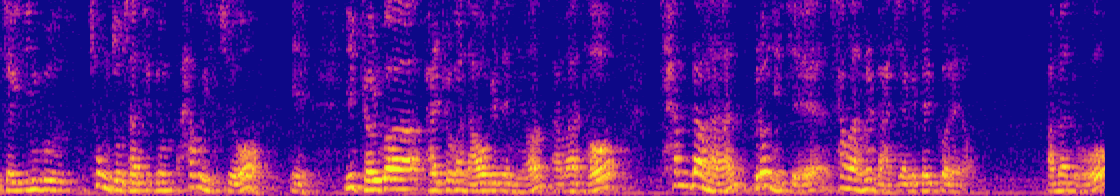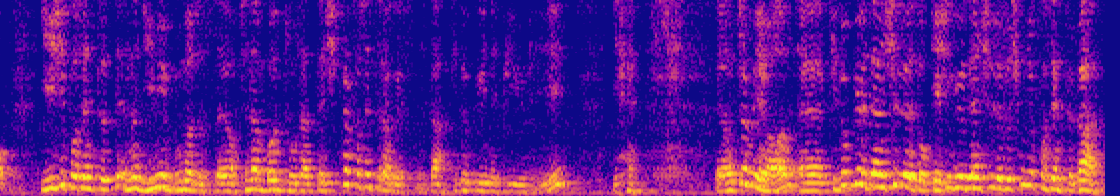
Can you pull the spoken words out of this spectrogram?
저 인구 총조사 지금 하고 있죠. 예. 이 결과 발표가 나오게 되면 아마 더 참담한 그런 이제 상황을 맞이하게 될 거예요. 아마도 20%대는 이미 무너졌어요. 지난번 조사 때 18%라고 했습니다. 기독교인의 비율이. 예. 예 어쩌면 예, 기독교에 대한 신뢰도, 개신교에 대한 신뢰도 16%가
